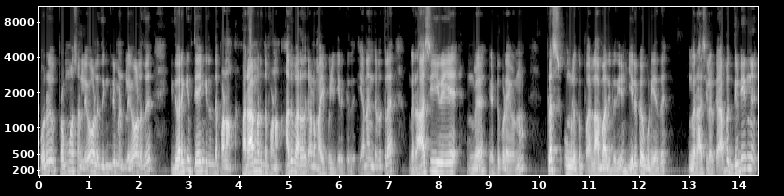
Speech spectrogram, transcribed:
ஒரு ப்ரொமோஷன்லையோ அல்லது இன்க்ரிமெண்ட்லையோ அல்லது இது வரைக்கும் தேங்கியிருந்த பணம் வராமல் இருந்த பணம் அது வர்றதுக்கான வாய்ப்புகள் இருக்குது. ஏன்னா இந்த இடத்துல உங்கள் ராசியிலேயே உங்கள் எட்டுக்குடையவனும் ப்ளஸ் உங்களுக்கு ப- லாபாதிபதியும் இருக்கக்கூடியது உங்கள் ராசியில் இருக்கார் அப்போ திடீர்னு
